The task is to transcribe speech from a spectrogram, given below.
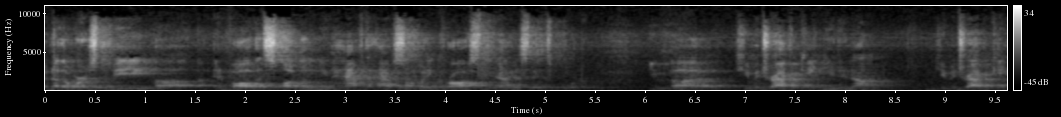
In other words, to be uh, involved in smuggling, you have to have somebody cross the United States border. You, uh, human trafficking, you do not. Human trafficking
